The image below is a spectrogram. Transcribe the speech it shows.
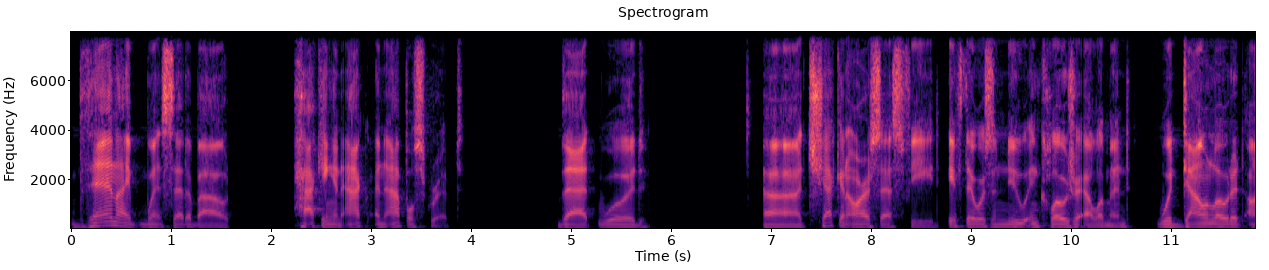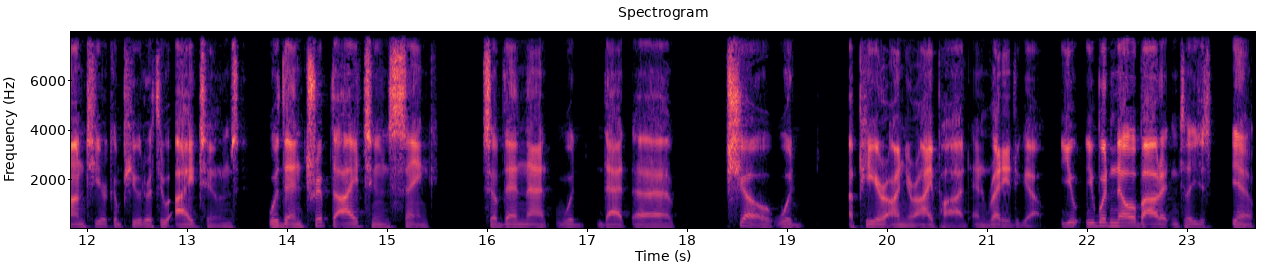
then i went set about hacking an, an apple script that would uh, check an rss feed if there was a new enclosure element would download it onto your computer through itunes would then trip the itunes sync so then that would that uh, show would appear on your iPod and ready to go. You you wouldn't know about it until you just you know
